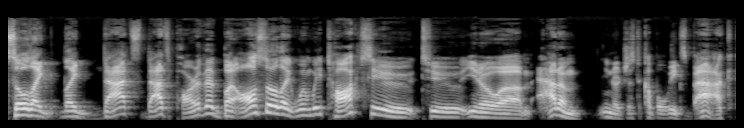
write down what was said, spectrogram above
so like like that's that's part of it, but also like when we talked to to you know um, Adam, you know, just a couple weeks back.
